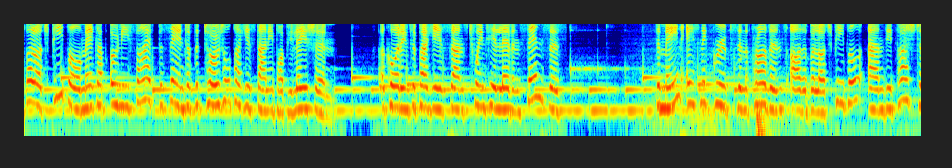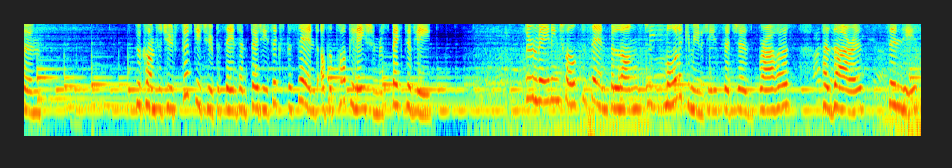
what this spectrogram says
Baloch people make up only 5% of the total Pakistani population. According to Pakistan's 2011 census, the main ethnic groups in the province are the Baloch people and the Pashtuns, who constitute 52% and 36% of the population respectively. The remaining 12% belongs to smaller communities such as Brahuis, Hazaras, Sindhis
